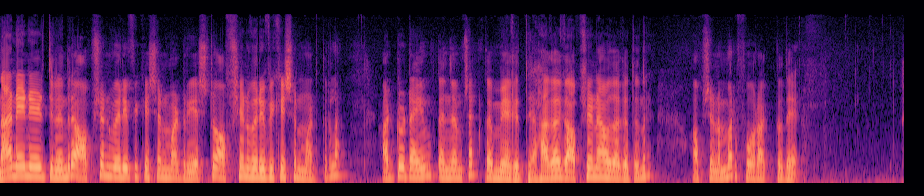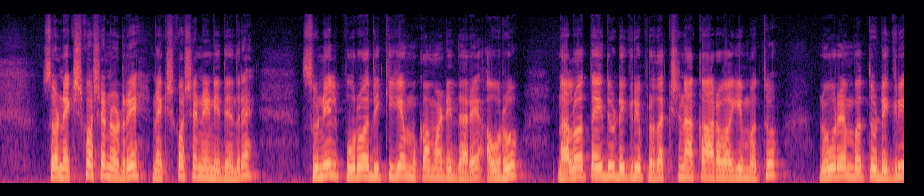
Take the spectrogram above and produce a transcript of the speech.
ನಾನೇನು ಹೇಳ್ತೀನಿ ಅಂದರೆ ಆಪ್ಷನ್ ವೆರಿಫಿಕೇಷನ್ ಮಾಡಿರಿ. ಎಷ್ಟು ಆಪ್ಷನ್ ವೆರಿಫಿಕೇಷನ್ ಮಾಡ್ತಿರಲ್ಲ ಅಟ್ಟು ಟೈಮ್ ಕನ್ಸಂಪ್ಷನ್ ಕಮ್ಮಿ ಆಗುತ್ತೆ. ಹಾಗಾಗಿ ಆಪ್ಷನ್ ಯಾವುದಾಗುತ್ತೆ ಅಂದರೆ ಆಪ್ಷನ್ ನಂಬರ್ ಫೋರ್ ಆಗ್ತದೆ. ಸೊ ನೆಕ್ಸ್ಟ್ ಕ್ವಶನ್ ನೋಡಿರಿ. ನೆಕ್ಸ್ಟ್ ಕ್ವಶನ್ ಏನಿದೆ ಅಂದರೆ ಸುನೀಲ್ ಪೂರ್ವ ದಿಕ್ಕಿಗೆ ಮುಖ ಮಾಡಿದ್ದಾರೆ. ಅವರು ನಲವತ್ತೈದು ಡಿಗ್ರಿ ಪ್ರದಕ್ಷಿಣಾಕಾರವಾಗಿ ಮತ್ತು ನೂರೆಂಬತ್ತು ಡಿಗ್ರಿ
